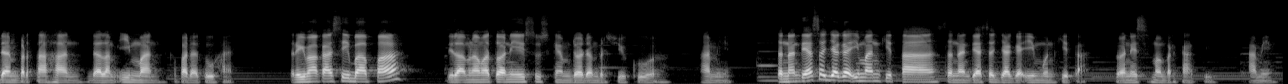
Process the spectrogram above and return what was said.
dan bertahan dalam iman kepada Tuhan. Terima kasih Bapa, di dalam nama Tuhan Yesus kami berdoa dan bersyukur. Amin. Senantiasa jaga iman kita, senantiasa jaga imun kita. Tuhan Yesus memberkati. Amin.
